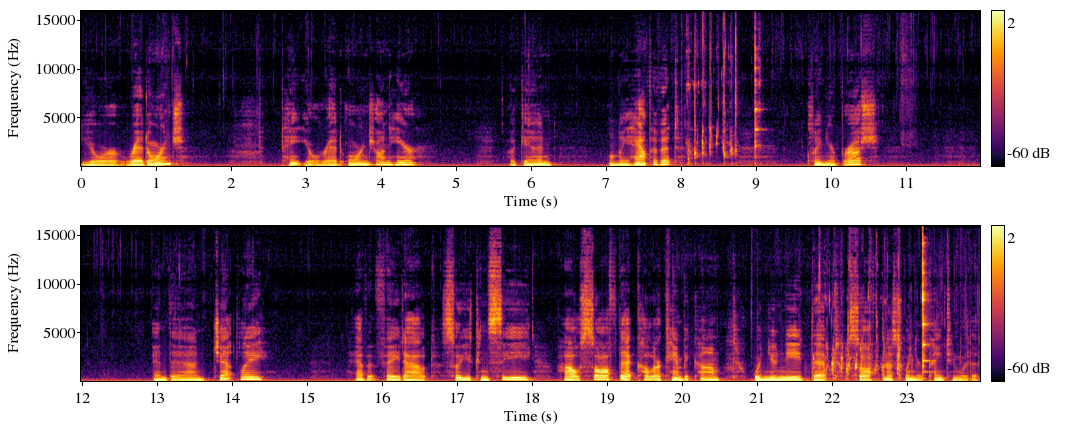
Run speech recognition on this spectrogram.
your red orange, paint your red orange on here. Again, only half of it. Clean your brush. And then gently have it fade out so you can see how soft that color can become when you need that softness when you're painting with it.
